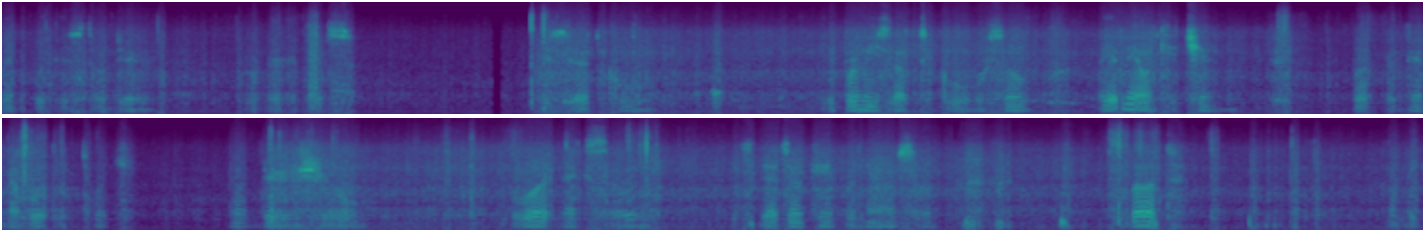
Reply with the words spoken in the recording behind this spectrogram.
let me put this down there. Over this. Is that cool? Me, it's not cool. So I have my own kitchen, but I'm gonna put it much under show. What next? So that's okay for now. So, but I'll make.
